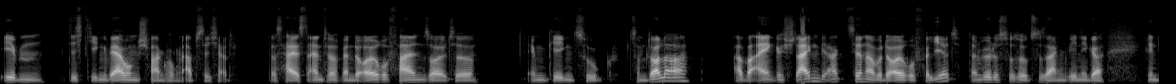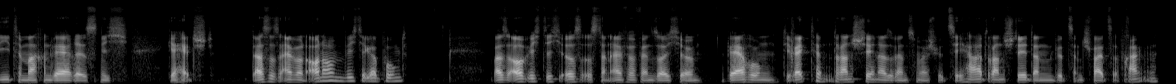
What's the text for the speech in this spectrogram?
eben dich gegen Währungsschwankungen absichert. Das heißt einfach, wenn der Euro fallen sollte im Gegenzug zum Dollar, aber eigentlich steigen die Aktien, aber der Euro verliert, dann würdest du sozusagen weniger Rendite machen, wäre es nicht gehatcht. Das ist einfach auch noch ein wichtiger Punkt. Was auch wichtig ist, ist dann einfach, wenn solche Währungen direkt hinten dran stehen, also wenn zum Beispiel CH dran steht, dann wird es in Schweizer Franken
